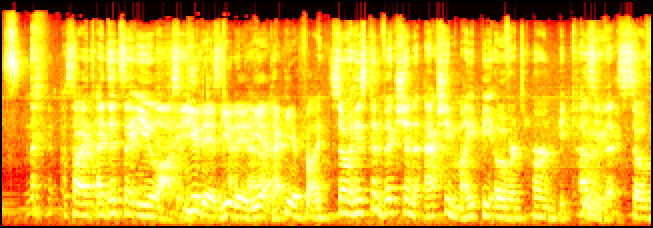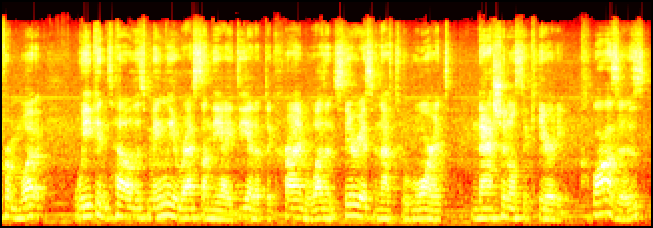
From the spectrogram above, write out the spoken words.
So I, I did say you lost. So You can did. You did. Yeah. Okay. You're fine. So his conviction actually might be overturned because of this. So from what we can tell, this mainly rests on the idea that the crime wasn't serious enough to warrant national security clauses.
